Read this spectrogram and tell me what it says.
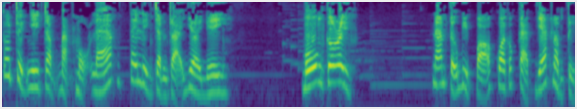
Tô Trừng Nhi trầm mặt một lát, tay liền chậm rãi rời đi. Buồn cười! Nam tử bị bỏ qua có cảm giác lòng tự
